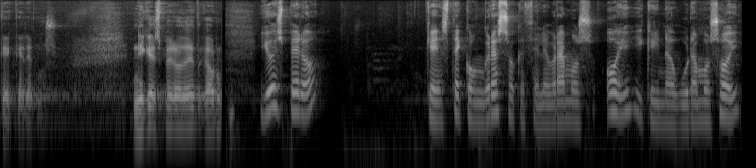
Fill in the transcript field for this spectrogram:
que queremos. Nik espero dut gaur... Yo espero que este congreso que celebramos hoy y que inauguramos hoy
